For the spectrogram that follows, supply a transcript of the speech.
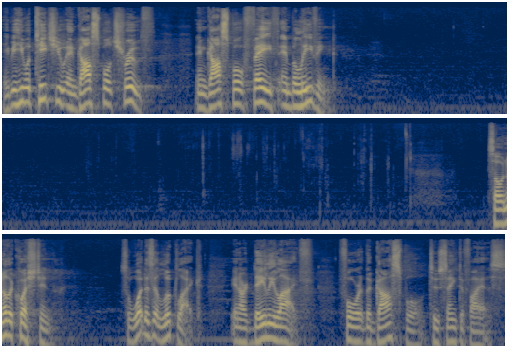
Maybe he will teach you in gospel truth, in gospel faith and believing. So, another question. So, what does it look like in our daily life for the gospel to sanctify us?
